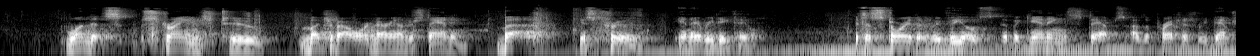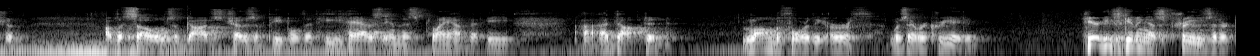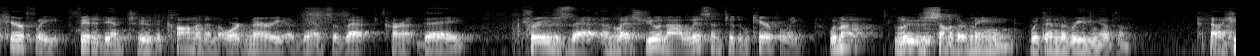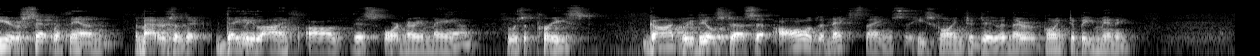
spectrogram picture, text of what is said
One that's strange to much of our ordinary understanding, but is true in every detail. It's a story that reveals the beginning steps of the precious redemption of the souls of God's chosen people that He has in this plan that He uh, adopted long before the earth was ever created. Here He's giving us truths that are carefully fitted into the common and ordinary events of that current day. Truths that, unless you and I listen to them carefully, we might lose some of their meaning within the reading of them. Now, here, set within the matters of the daily life of this ordinary man who was a priest, God reveals to us that all of the next things that He's going to do, and there are going to be many,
